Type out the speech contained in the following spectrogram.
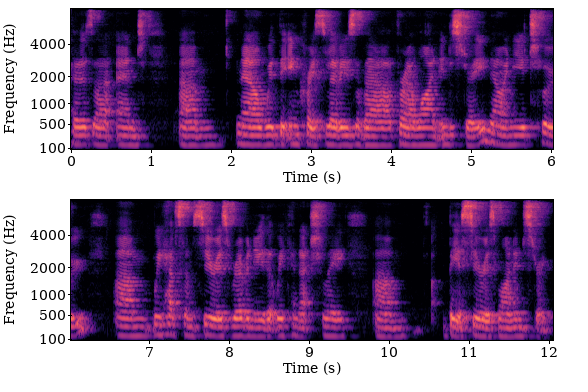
PIRSA, and um, now with the increased levies of our for our wine industry. Now in year two, um, we have some serious revenue that we can actually um, be a serious wine industry.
